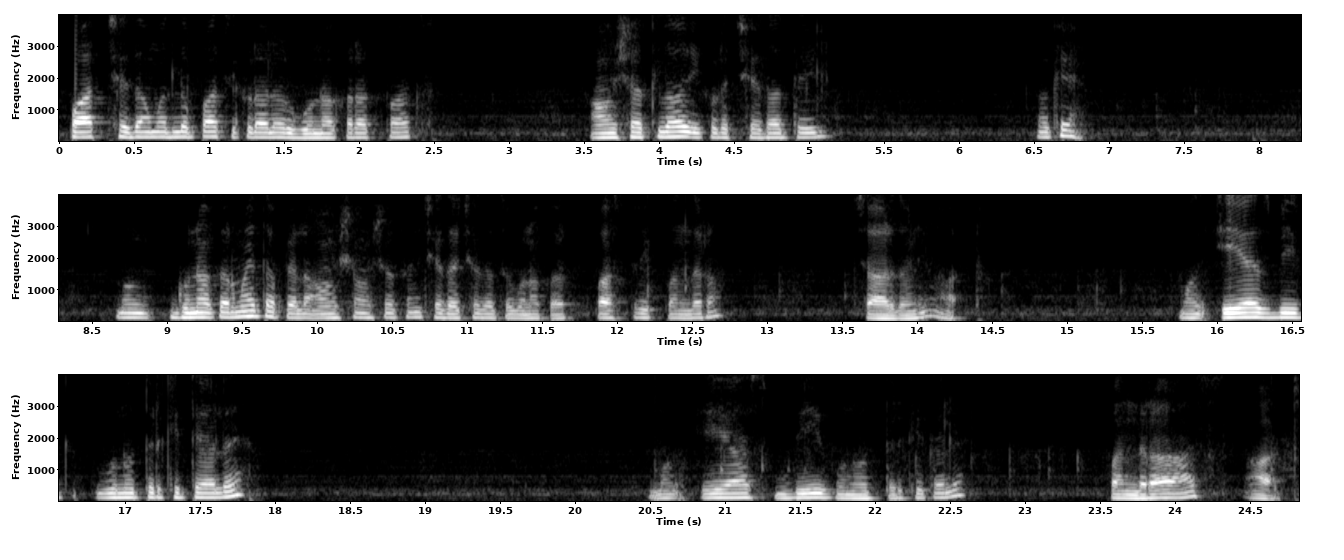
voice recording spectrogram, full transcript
पाच छेदामधलं पाच इकडं आल्यावर गुणाकारात पाच. अंशातलं इकडं छेदात येईल. ओके? मग गुणाकार माहीत आपल्याला? अंश अंशाचा आणि छेदाछेदाचा गुणाकार. पाच त्रिक पंधरा. चार दोन्ही आठ. मग ए एस बी गुणोत्तर किती आलं आहे मग ए आस बी गुणोत्तर किती आलं पंधरा आस आठ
